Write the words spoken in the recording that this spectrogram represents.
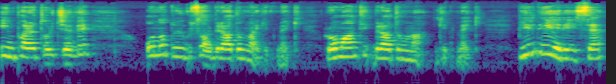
imparatoriçe ve ona duygusal bir adımla gitmek. Romantik bir adımla gitmek. Bir diğeri ise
